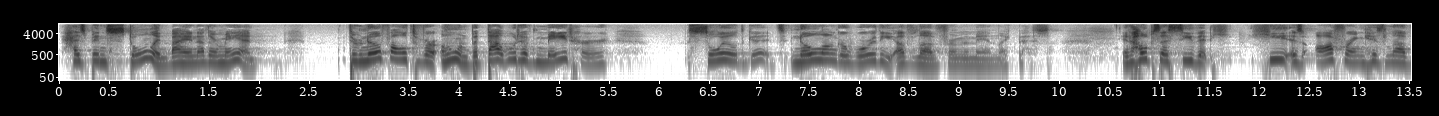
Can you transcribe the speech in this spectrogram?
has been stolen by another man through no fault of her own, but that would have made her soiled goods, no longer worthy of love from a man like this. It helps us see that he is offering his love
